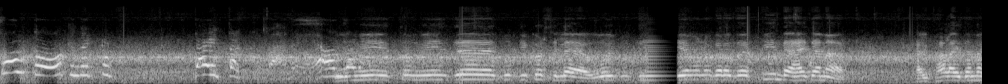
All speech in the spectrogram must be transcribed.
চলতো কিন্তু একটু টাইট থাকতো আরে, এখন যখন- তুমি তুমি যে বুদ্ধি করছিলে ওই বুদ্ধি মনে করো যে পিন দেখাইতে না খালি ফালাইতে না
